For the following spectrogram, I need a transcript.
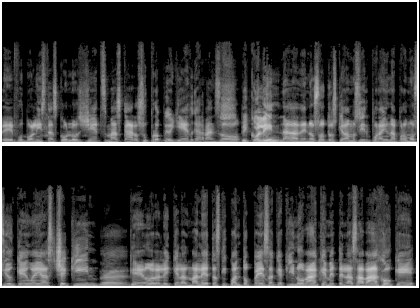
eh, futbolistas con los jets más caros. Su propio jet, garbanzo. ¿Picolín? Nada de nosotros que vamos a ir por ahí una promoción, que güey, haz check-in, Eh. que órale, que las maletas, que cuánto pesa, que aquí no va, que mételas abajo, que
